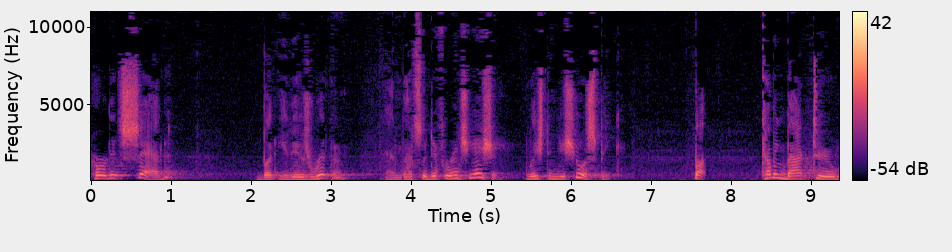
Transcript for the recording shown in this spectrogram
heard it said, but it is written. And that's the differentiation, at least in Yeshua speak. But coming back to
